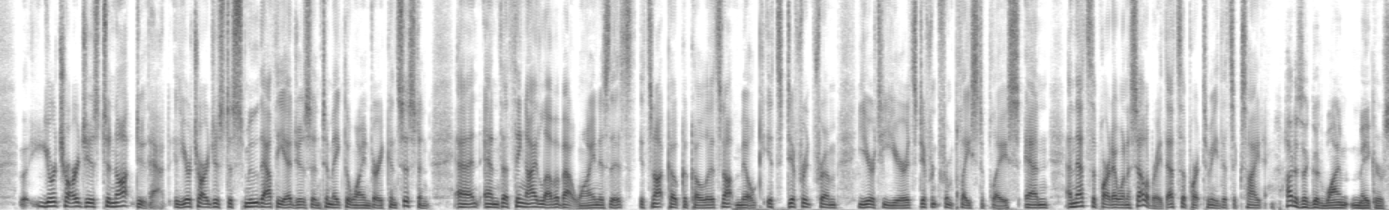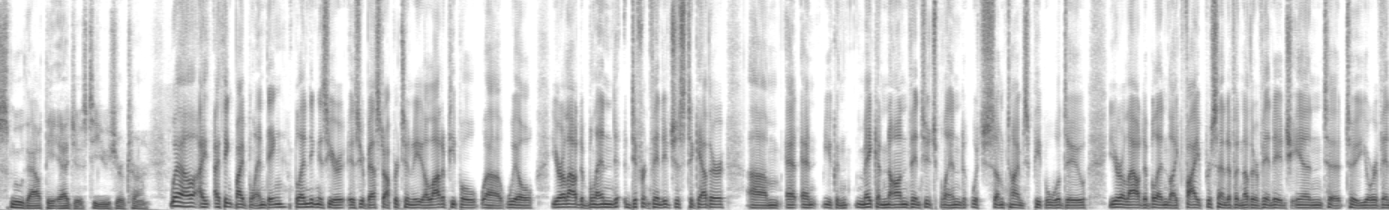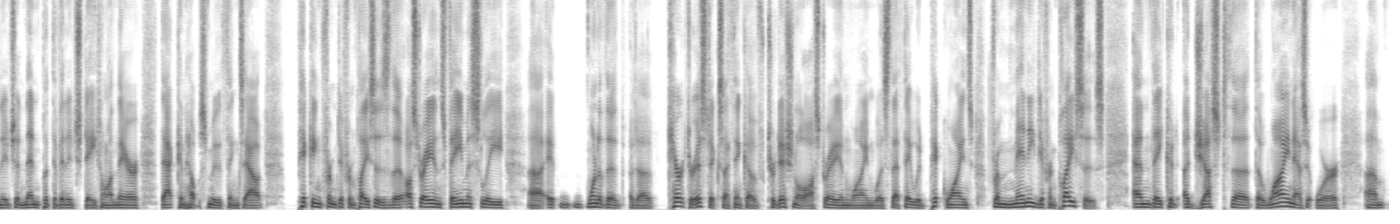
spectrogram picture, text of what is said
your charge is to not do that. Your charge is to smooth out the edges and to make the wine very consistent. And and the thing I love about wine is this: it's not Coca Cola, it's not milk. It's different from year to year. It's different from place to place, and and that's the part I want to celebrate. That's the part to me that's exciting. How does a good winemaker smooth out the edges, to use your term? Well, I, I think by blending, blending is your is your best opportunity. A lot of people uh, will you're allowed to blend different vintages together, um, and, and you can make a non-vintage blend, which sometimes people will do. You're allowed to blend like five percent of another vintage into to your vintage, and then put the vintage date on there. That can help smooth things out. Picking from different places, the Australians famously, uh, it, one of the uh, characteristics, I think, of traditional Australian wine was that they would pick wines from many different places, and they could adjust the the wine, as it were, um,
